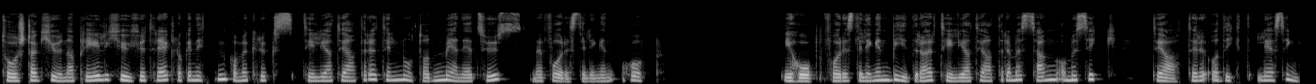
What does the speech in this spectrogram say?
Torsdag 20. april 2023 klokken 19 kommer Crux Tilja-teatret til Notodden menighetshus med forestillingen Håp. I Håp-forestillingen bidrar Tilja-teatret med sang og musikk, teater og diktlesing.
